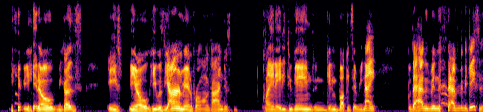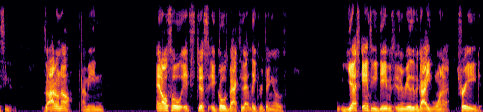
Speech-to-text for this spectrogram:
you know, because he's you know he was the Iron Man for a long time, just playing 82 games and getting buckets every night, but that hasn't been that hasn't been the case this season. So I don't know. I mean, and also it's just it goes back to that Laker thing of yes, Anthony Davis isn't really the guy you want to trade,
